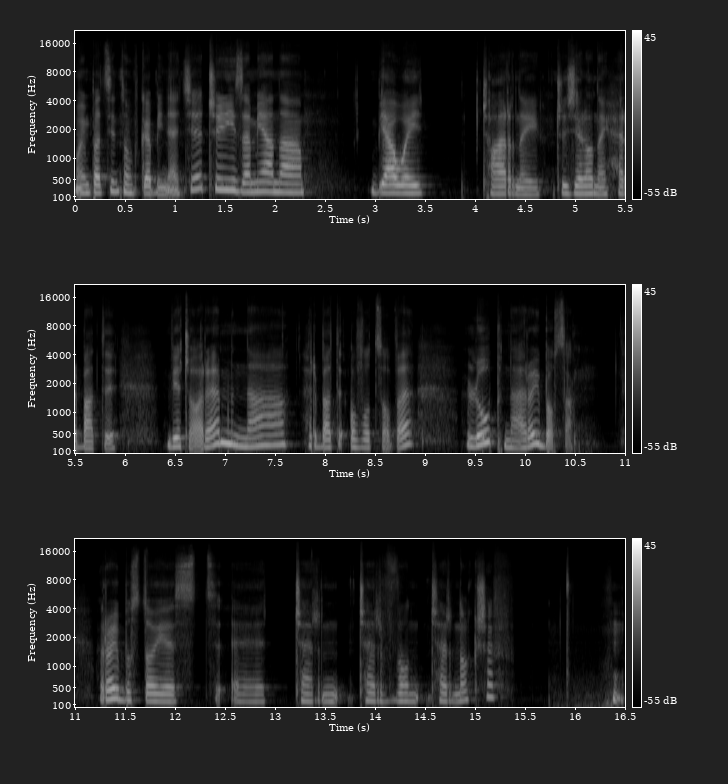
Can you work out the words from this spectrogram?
moim pacjentom w gabinecie, czyli zamiana białej, czarnej czy zielonej herbaty wieczorem na herbaty owocowe lub na rojbosa. Rojbos to jest e, czern, czerwon, czernokrzew hm.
